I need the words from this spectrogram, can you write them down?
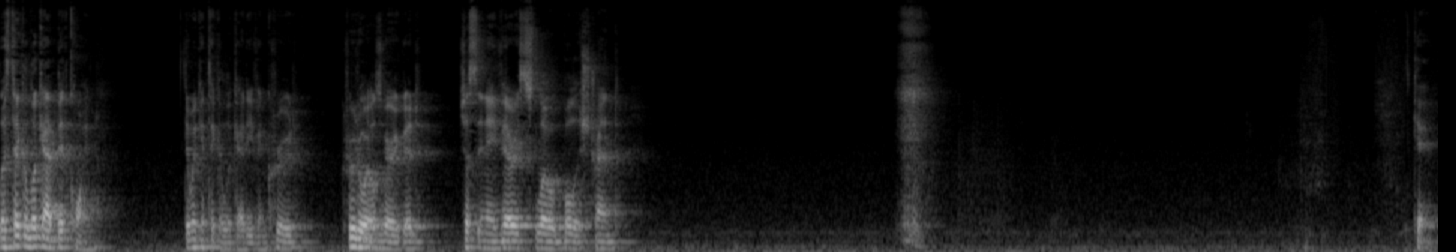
Let's take a look at Bitcoin. Then we can take a look at even crude. Crude oil is very good, just in a very slow bullish trend. Okay.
